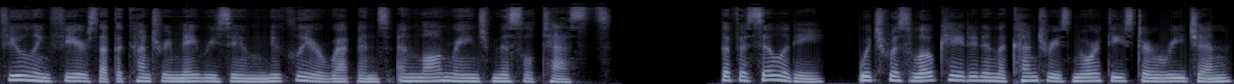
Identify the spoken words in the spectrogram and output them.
fueling fears that the country may resume nuclear weapons and long range missile tests. The facility, which was located in the country's northeastern region,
